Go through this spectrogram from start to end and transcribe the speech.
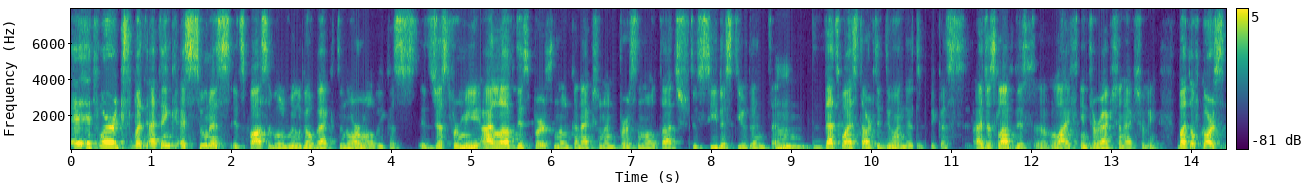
it, it, works. But I think as soon as it's possible, we'll go back to normal because it's just for me. I love this personal connection and personal touch to see the student. And mm. that's why I started doing this because I just love this uh, live interaction actually. But of course,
